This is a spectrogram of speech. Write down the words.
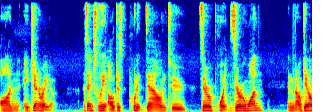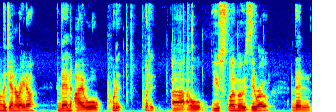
on a generator, essentially I'll just put it down to 0.01 and then I'll get on the generator and then I will put it put it uh, I will use slow mo zero and then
